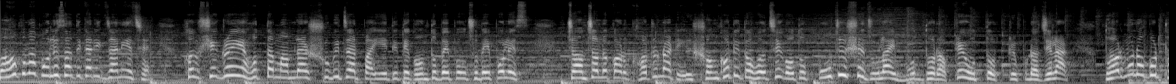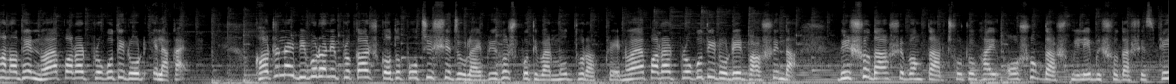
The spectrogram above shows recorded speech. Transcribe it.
মহকুমা পুলিশ আধিকারিক জানিয়েছেন, খুব শীঘ্রই এই হত্যা মামলার সুবিচার পাইয়ে দিতে গন্তব্যে পৌঁছবে পুলিশ। চাঞ্চল্যকর ঘটনাটি সংঘটিত হয়েছে গত পঁচিশে জুলাই মধ্যরাত্রে উত্তর ত্রিপুরা জেলার ধর্মনগর থানাধীন নয়াপাড়ার প্রগতি রোড এলাকায়। ঘটনার বিবরণী প্রকাশ গত পঁচিশে জুলাই বৃহস্পতিবার মধ্যরাত্রে। নয়াপাড়ার প্রগতি রোডের বাসিন্দা বিশ্ব দাস এবং তার ছোট ভাই অশোক দাস মিলে বিশ্ব দাসের স্ত্রী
